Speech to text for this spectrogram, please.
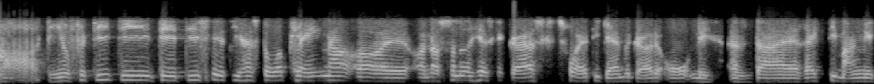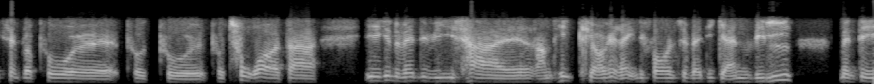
Oh, det er jo fordi, de, det er Disney, de har store planer, og, øh, og når sådan noget her skal gøres, tror jeg, at de gerne vil gøre det ordentligt. Altså, der er rigtig mange eksempler på, øh, på, på, på toer, der ikke nødvendigvis har øh, ramt helt klokkerent i forhold til, hvad de gerne ville. Men det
